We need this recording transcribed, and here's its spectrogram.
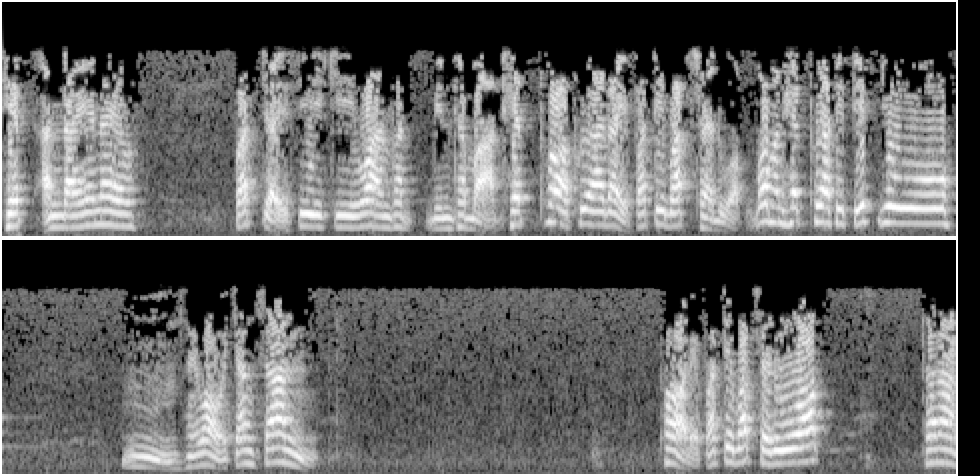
เฮ็ดอันใดใน ปัจจัยสี่กีว่านพัดบินธบาทเฮ็ดพ่อเพื่อได้ปฏิบัติสะดวก ว่ามันเฮ็ดเพื่อที่ติดอยู่ อืม ให้ว่าจังสั้นพ่อได้ปฏิบัติสะดวกเท่านั้น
